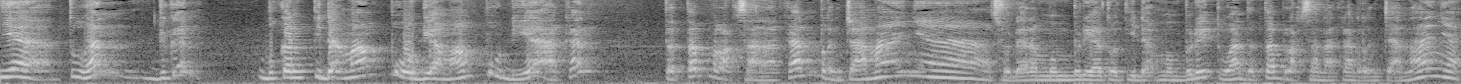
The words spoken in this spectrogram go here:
ya Tuhan juga bukan tidak mampu, dia mampu, dia akan tetap melaksanakan rencananya. Saudara memberi atau tidak memberi, Tuhan tetap melaksanakan rencananya.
